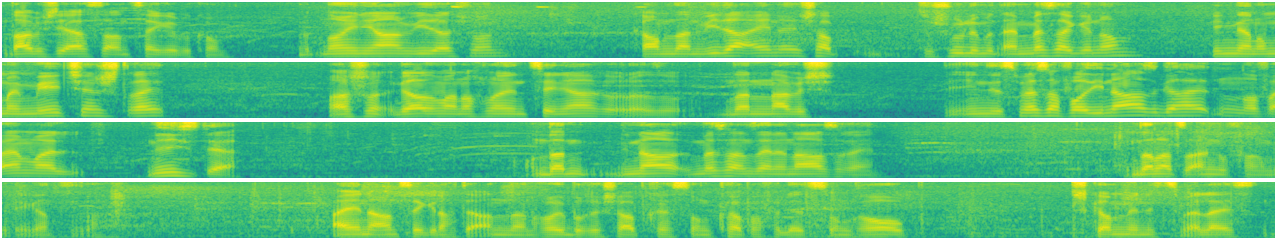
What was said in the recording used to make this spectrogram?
Und da habe ich die erste Anzeige bekommen. Mit neun Jahren wieder schon, kam dann wieder eine. Ich habe zur Schule mit einem Messer genommen, ging dann um einen Mädchenstreit. War schon, gerade mal noch neun, zehn Jahre oder so. Und dann habe ich ihm das Messer vor die Nase gehalten und auf einmal niest er. Und dann die Na Messer in seine Nase rein. Und dann hat es angefangen mit der ganzen Sache. Eine Anzeige nach der anderen, räuberische Erpressung, Körperverletzung, Raub. Ich kann mir nichts mehr leisten.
